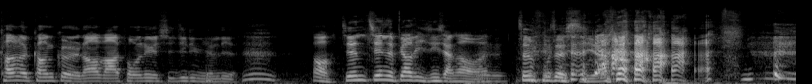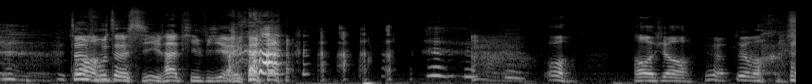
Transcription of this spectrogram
Con the Conqueror，然后把它 po 那个习近平的脸。哦，今天今天的标题已经想好了，嗯征服者席啊。征服者席 与他的 TVA。哦，好好笑哦，这个蛮好笑。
